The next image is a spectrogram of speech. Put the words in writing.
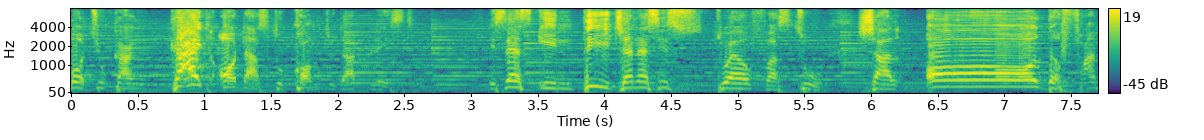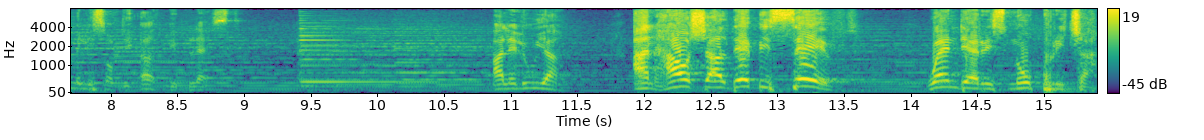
but you can guide others to come to that place it says in genesis 12 verse 2 shall all the families of the earth be blessed. Hallelujah. And how shall they be saved when there is no preacher?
